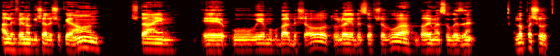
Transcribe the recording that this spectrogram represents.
א' אין לו גישה לשוקי ההון, שתיים אה, הוא יהיה מוגבל בשעות, הוא לא יהיה בסוף שבוע, דברים מהסוג הזה. לא פשוט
